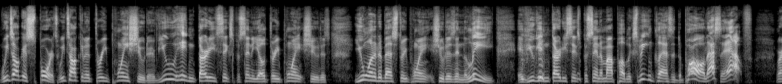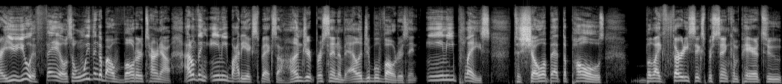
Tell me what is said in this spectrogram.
we talking sports, we talking a three point shooter. If you hitting thirty six percent of your three point shooters, you one of the best three point shooters in the league. If you getting thirty six percent of my public speaking class at DePaul, that's an F right? You you have failed. So when we think about voter turnout, I don't think anybody expects 100% of eligible voters in any place to show up at the polls but like 36% compared to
